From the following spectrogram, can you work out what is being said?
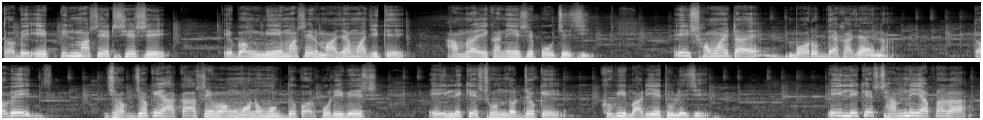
তবে এপ্রিল মাসের শেষে এবং মে মাসের মাঝামাঝিতে আমরা এখানে এসে পৌঁছেছি। এই সময়টায় বরফ দেখা যায় না। তবে ঝকঝকে আকাশ এবং মনোমুগ্ধকর পরিবেশ এই লেকের সৌন্দর্যকে খুবই বাড়িয়ে তুলেছে। এই লেকের সামনেই আপনারা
